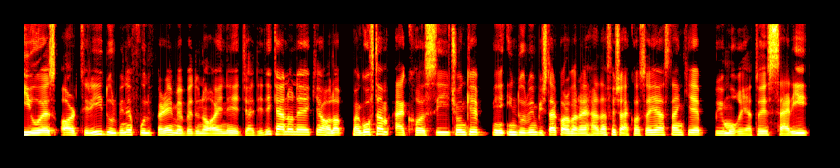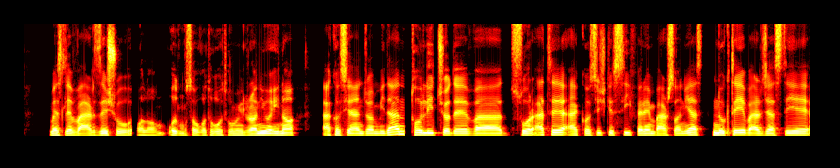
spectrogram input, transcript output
EOS R3 دوربین فول فریم بدون آینه جدیدی کنونه که حالا من گفتم عکاسی چون که این دوربین بیشتر کاربرای هدفش عکاسایی هستن که توی موقعیت سریع مثل ورزش و مسابقات اتومبیل رانی و اینا عکاسی انجام میدن تولید شده و سرعت عکاسیش که سی فریم بر ثانیه است نکته برجسته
